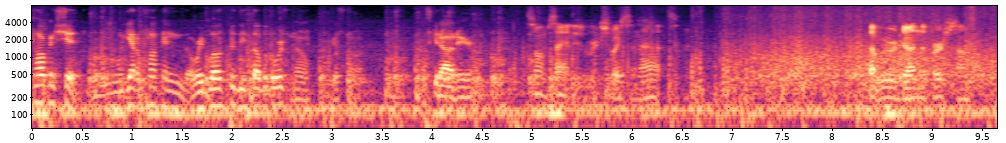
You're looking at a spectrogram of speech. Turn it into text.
talking shit. We gotta fucking. Are we blowing through these double doors? No, I guess not. Let's get out of here. That's what I'm saying, dude. We're just wasting that. Thought we were done the first time.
